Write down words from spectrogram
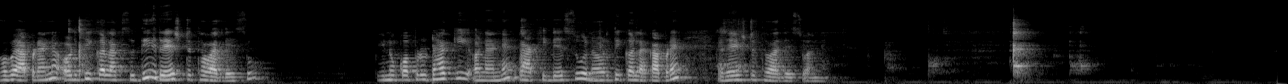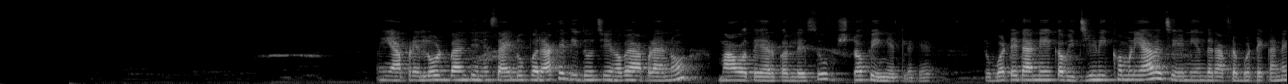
હવે આપણે આને અડધી કલાક સુધી રેસ્ટ થવા દઈશું ભીનું કપડું ઢાંકી અને આને રાખી દઈશું અને અડધી કલાક આપણે રેસ્ટ થવા દઈશું આને. અહીંયા આપણે લોટ બાંધીને સાઈડ ઉપર રાખી દીધો છે. હવે આપણે આનો માવો તૈયાર કરી લઈશું સ્ટફિંગ એટલે કે. તો બટેટાને એક આવી ઝીણી ખમણી આવે છે, એની અંદર આપણે બટેકાને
